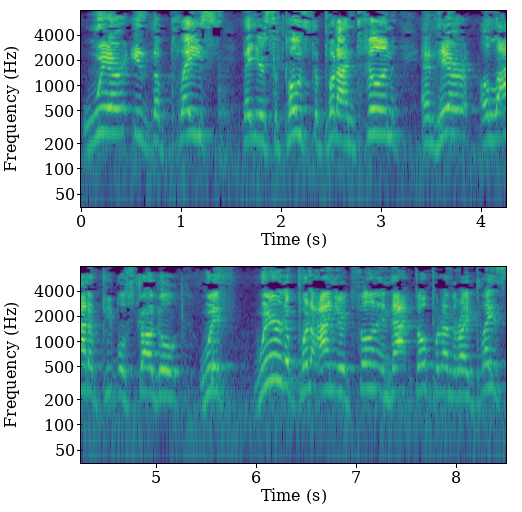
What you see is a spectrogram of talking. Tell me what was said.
Where is the place that you're supposed to put on tefillin? And here, a lot of people struggle with where to put on your tefillin and not, don't put on the right place.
